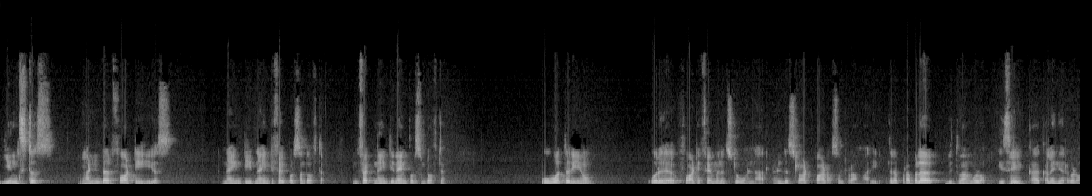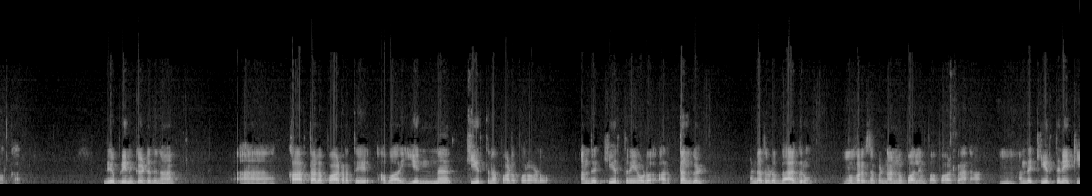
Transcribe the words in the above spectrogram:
youngsters under forty years ninety ninety five percent of them in fact ninety nine percent of them ஒவ்வொருத்தரையும் ஒரு forty five minutes to one hour ரெண்டு ஸ்லாட் பாட சொல்கிற மாதிரி இதில் பிரபல வித்வான்களும் இசை க கலைஞர்களும் இருக்கா. இது எப்படின்னு கேட்டதுன்னா கார்த்தால பாடுறதே அவள் என்ன கீர்த்தனை பாட போகிறாளோ அந்த கீர்த்தனையோட அர்த்தங்கள் அண்ட் அதோட பேக்ரவுண்ட் இப்போ ஃபார் எக்ஸாம்பிள் நன்னு பாலியம்பா பாடுறானா. அந்த கீர்த்தனைக்கு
